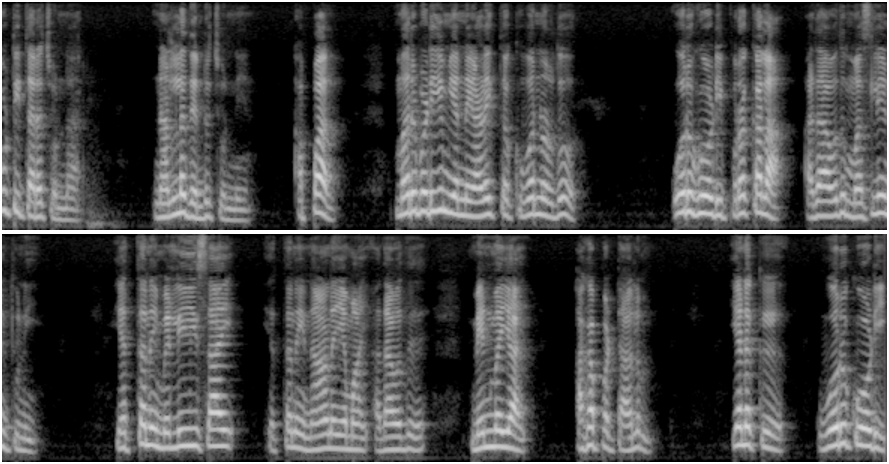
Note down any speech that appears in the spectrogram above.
கூட்டித்தர சொன்னார். நல்லதென்று சொன்னேன். அப்பால் மறுபடியும் என்னை அழைத்த குவர்னர்தோர் ஒரு கோடி புறக்கலா அதாவது மஸ்லின் துணி எத்தனை மெல்லீசாய் எத்தனை நாணயமாய் அதாவது மென்மையாய் அகப்பட்டாலும் எனக்கு ஒரு கோடி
